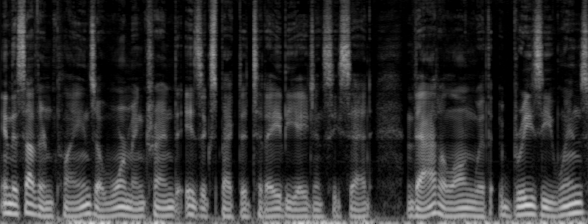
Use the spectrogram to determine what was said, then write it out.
In the southern plains, a warming trend is expected today, the agency said. That, along with breezy winds,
